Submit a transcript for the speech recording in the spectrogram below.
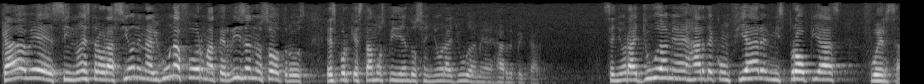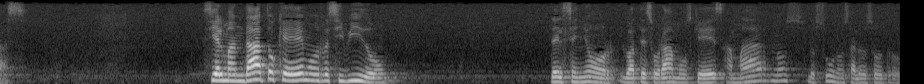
Cada vez si nuestra oración en alguna forma aterriza en nosotros, es porque estamos pidiendo, Señor, ayúdame a dejar de pecar. Señor, ayúdame a dejar de confiar en mis propias fuerzas. Si el mandato que hemos recibido del Señor lo atesoramos, que es amarnos los unos a los otros,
